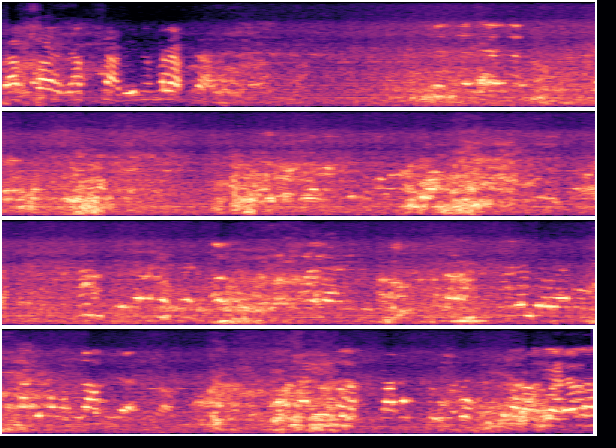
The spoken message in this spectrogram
ব্যবসা ব্যবসা দুই নম্বর ব্যবসা Look, খাবো ওই আল্লাহ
